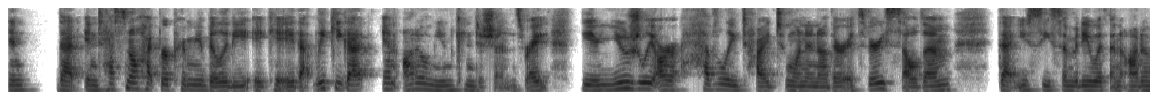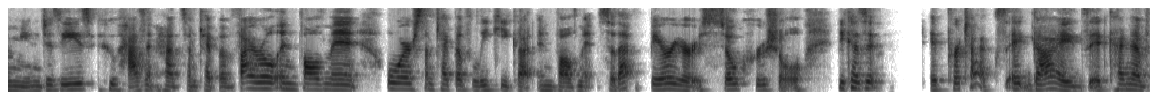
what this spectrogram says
in, that intestinal hyperpermeability, aka that leaky gut, and autoimmune conditions, right? They usually are heavily tied to one another. It's very seldom that you see somebody with an autoimmune disease who hasn't had some type of viral involvement or some type of leaky gut involvement. So that barrier is so crucial because it it protects, it guides, it kind of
